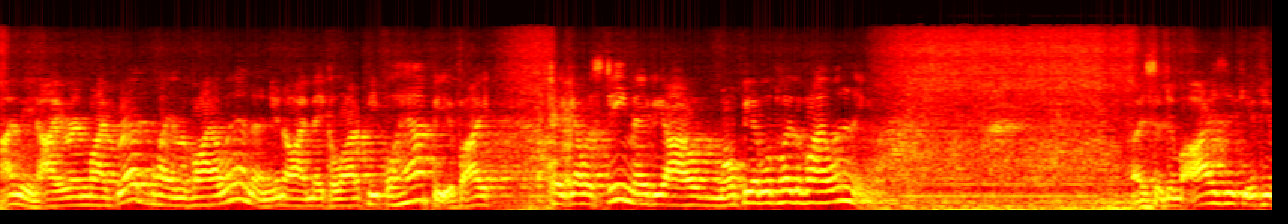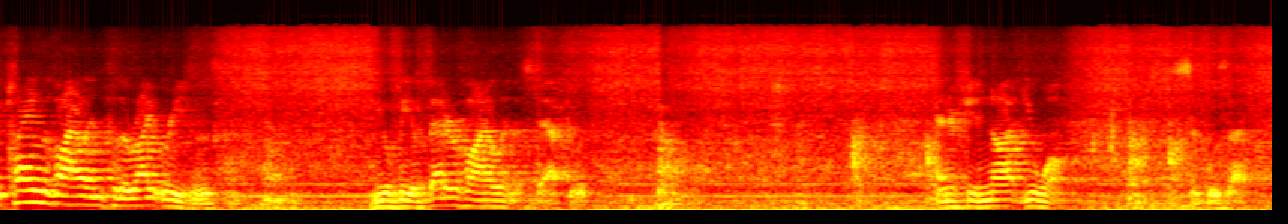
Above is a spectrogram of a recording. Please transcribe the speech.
I mean, I earn my bread playing the violin, and you know, I make a lot of people happy. If I take LSD, maybe I won't be able to play the violin anymore. I said to him, Isaac, if you're playing the violin for the right reasons, you'll be a better violinist afterwards. And if you're not, you won't. Simple as that.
